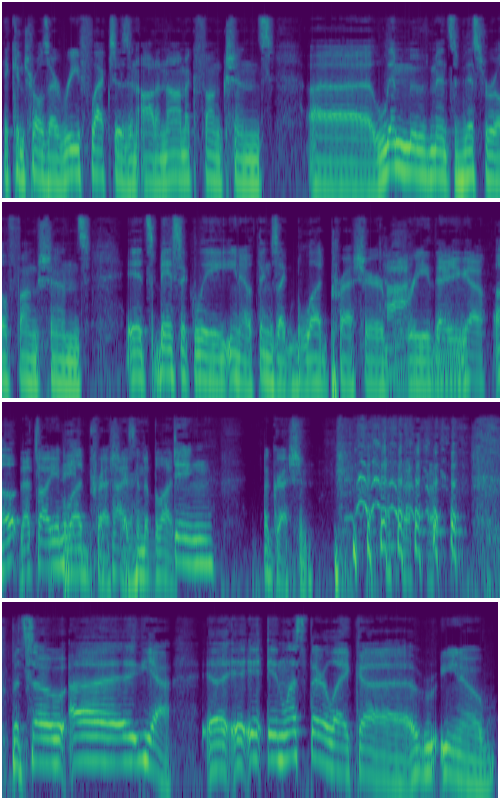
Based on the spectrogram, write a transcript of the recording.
It controls our reflexes and autonomic functions, uh, limb movements, visceral functions. It's basically, you know, things like blood pressure, Ah, breathing. there you go. Oh, That's all you need. Blood It pressure. ties into blood. Ding. Aggression. But so, uh, yeah, uh, i- i- unless they're like, uh, you know,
